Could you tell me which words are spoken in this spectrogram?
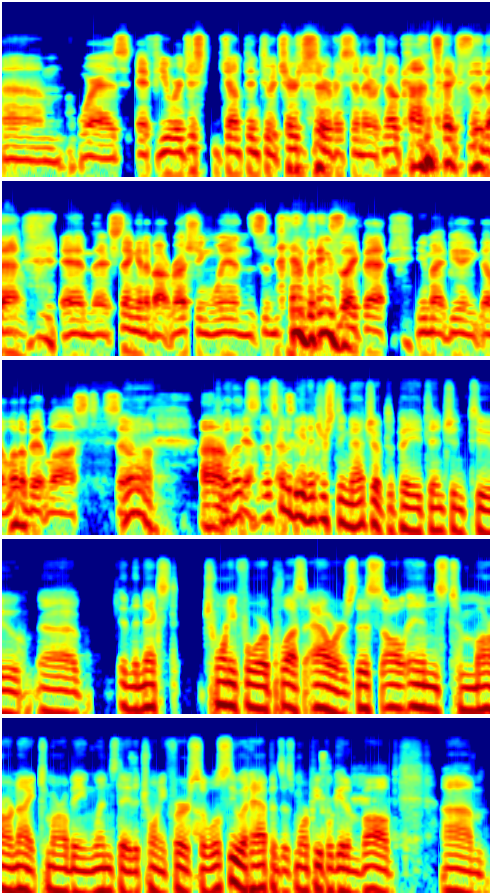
um whereas if you were just jumped into a church service and there was no context to that and they're singing about rushing winds and, and things like that you might be a, little bit lost. So Yeah. um, well, that's yeah, that's going to be an interesting matchup to pay attention to uh, in the next 24 plus hours. This all ends tomorrow night. Tomorrow being Wednesday, the 21st. So we'll see what happens as more people get involved. Um,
